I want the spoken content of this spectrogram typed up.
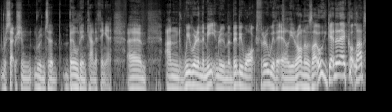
reception room to the building kind of thing. Um, and we were in the meeting room, and Bibby walked through with it earlier on. I was like, "Oh, you're getting an haircut, lad."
